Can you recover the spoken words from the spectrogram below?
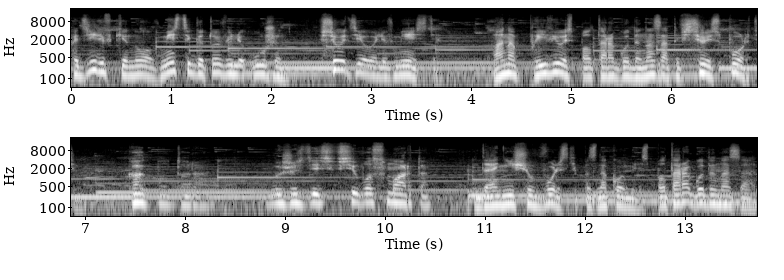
ходили в кино, вместе готовили ужин. Все делали вместе. Она появилась полтора года назад и все испортила. Как полтора? Вы же здесь всего с марта. Да они еще в Вольске познакомились полтора года назад.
